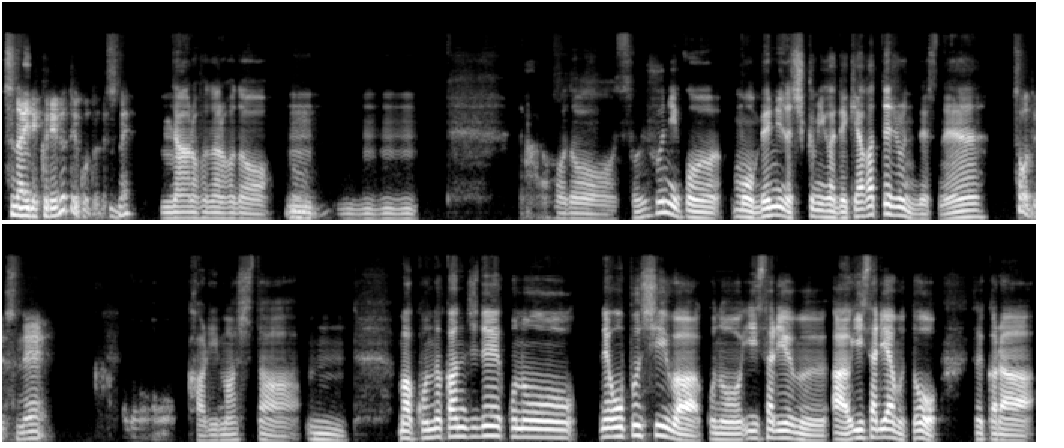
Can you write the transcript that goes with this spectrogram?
つないでくれるということですね。なるほど、なるほど。うんうん。うんうんうんうんなるほど。そういうふうに、こう、もう便利な仕組みが出来上がってるんですね。そうですね。わかりました。うん。まあ、こんな感じで、この、ね、オープンシーは、このイーサリウム、あ、イーサリアムと、それから、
